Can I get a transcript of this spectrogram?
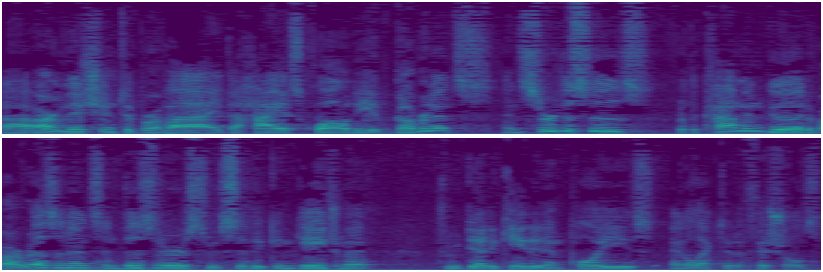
uh, our mission to provide the highest quality of governance and services for the common good of our residents and visitors through civic engagement, through dedicated employees and elected officials.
